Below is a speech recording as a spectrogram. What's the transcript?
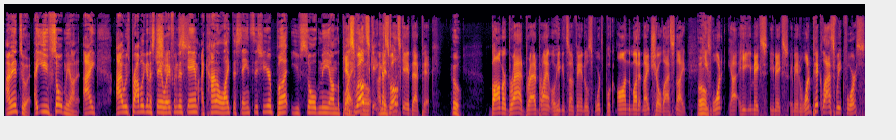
I'm into it. I, you've sold me on it. I I was probably going to stay away from this game. I kind of like the Saints this year, but you've sold me on the play. Guess who else? so ga- I'm guess who else gave that pick? Who? Bomber Brad, Brad Bryant, Mohegan Sun FanDuel Sportsbook on the Mut at Night show last night. Boom. He's one. uh, He makes he makes he made one pick last week for us.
